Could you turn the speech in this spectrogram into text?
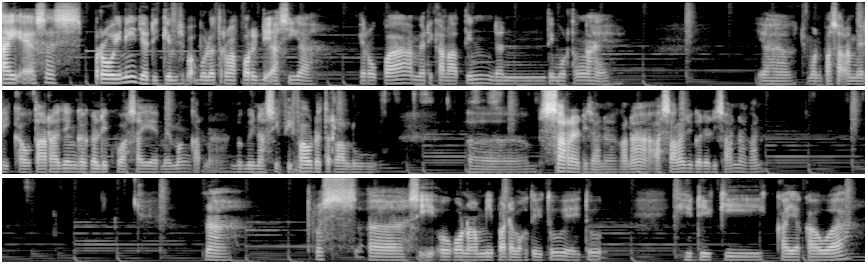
ISS Pro ini jadi game sepak bola terfavorit di Asia, Eropa, Amerika Latin, dan Timur Tengah ya. Ya, cuman pasar Amerika Utara aja yang gagal dikuasai ya, memang karena dominasi FIFA udah terlalu uh, besar ya di sana, karena asalnya juga ada di sana kan. Nah, terus uh, eh, CEO Konami pada waktu itu yaitu Hideki Kayakawa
